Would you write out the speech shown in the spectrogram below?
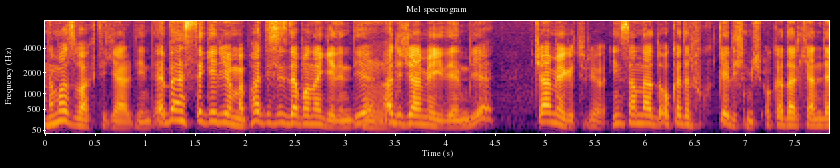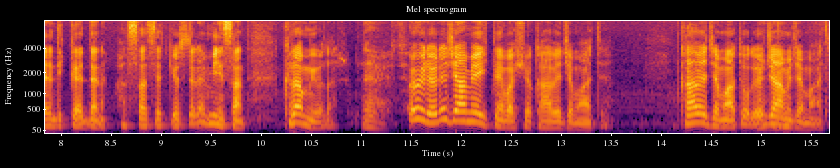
namaz vakti geldiğinde e ben size geliyorum hep hadi siz de bana gelin diye Hmm. hadi camiye gidelim diye camiye götürüyor. İnsanlar da o kadar hukuk gelişmiş, o kadar kendilerine dikkat eden, hassasiyet gösteren bir insan kıramıyorlar. Evet. Öyle öyle camiye gitmeye başlıyor kahve cemaati. Kahve cemaati oluyor Hı hı. cami cemaati.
